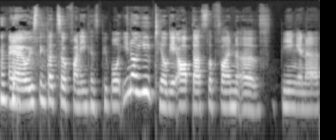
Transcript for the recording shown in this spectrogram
And I always think that's so funny because people, you know, you tailgate hop. That's the fun of being in a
